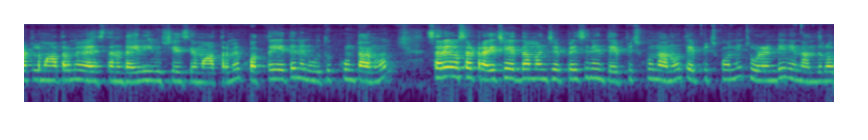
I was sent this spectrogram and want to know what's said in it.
బట్టలు మాత్రమే వేస్తాను. డైలీ యూజ్ చేసే మాత్రమే. కొత్త అయితే నేను ఉతుక్కుంటాను. సరే ఒకసారి ట్రై చేద్దామని చెప్పేసి నేను తెప్పించుకున్నాను. తెప్పించుకొని చూడండి నేను అందులో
